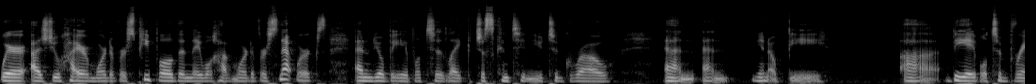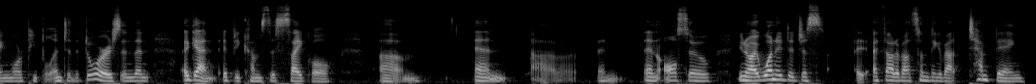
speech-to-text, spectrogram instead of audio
where as you hire more diverse people then they will have more diverse networks and you'll be able to like just continue to grow and and you know be uh, be able to bring more people into the doors. And then again it becomes this cycle um, and uh, and and also you know i wanted to just I, I thought about something about temping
